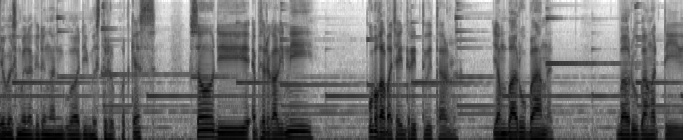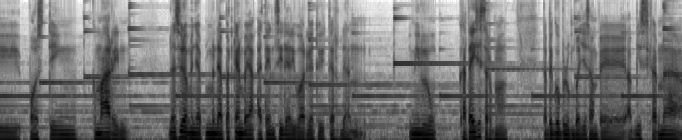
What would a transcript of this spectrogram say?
Yo guys, kembali lagi dengan gue di Mr. Podcast. So, di episode kali ini Gue bakal bacain tweet Twitter Yang baru banget. Baru banget di posting kemarin. Dan sudah mendapatkan banyak atensi dari warga Twitter Dan ini lu katanya sih serem. Tapi gue belum baca sampai habis Karena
